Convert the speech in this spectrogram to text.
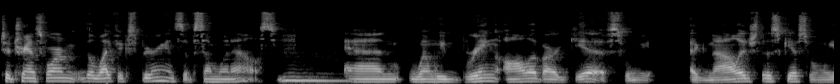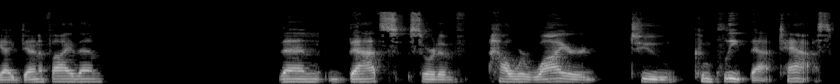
to transform the life experience of someone else Mm. and when we bring all of our gifts when we acknowledge those gifts when we identify them then that's sort of how we're wired to complete that task.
